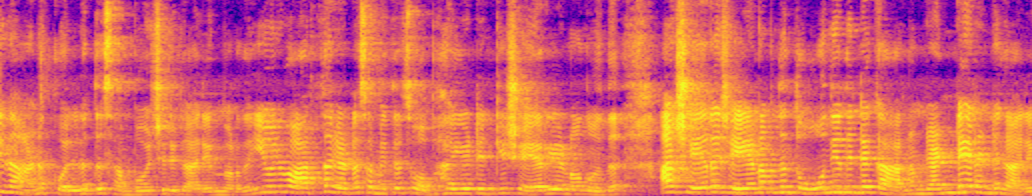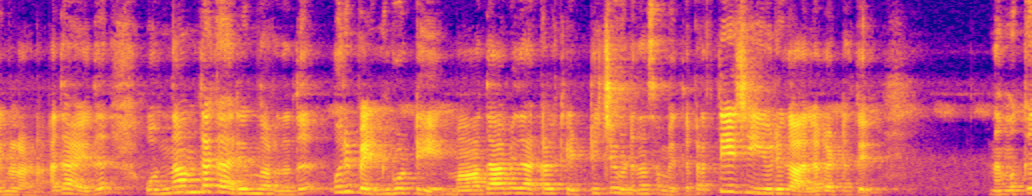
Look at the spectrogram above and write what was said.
ഇതാണ് കൊല്ലത്ത് സംഭവിച്ചൊരു കാര്യം എന്ന് പറയുന്നത് ഈ ഒരു വാർത്ത കേട്ട സമയത്ത് സ്വാഭാവികമായിട്ട് എനിക്ക് ഷെയർ ചെയ്യണമെന്നത് ആ ഷെയർ ചെയ്യണമെന്ന് തോന്നിയതിന്റെ കാരണം രണ്ടേ രണ്ട് കാര്യങ്ങളാണ്. അതായത് ഒന്നാമത്തെ കാര്യം എന്ന് പറയുന്നത് ഒരു പെൺകുട്ടിയെ മാതാപിതാക്കൾ കെട്ടിച്ചു വിടുന്ന സമയത്ത് പ്രത്യേകിച്ച് ഈ ഒരു കാലഘട്ടത്തിൽ നമുക്ക്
